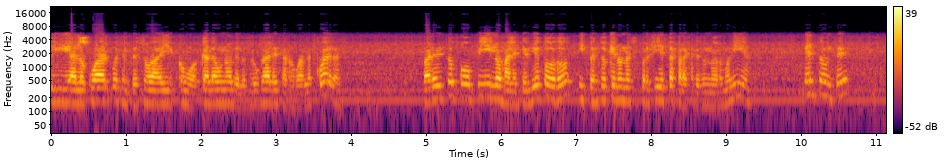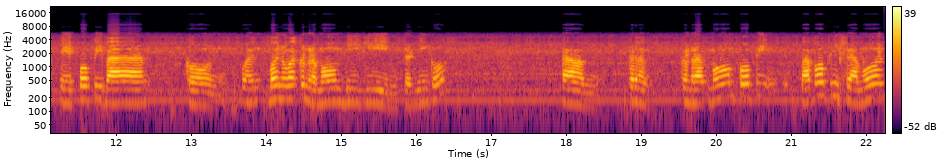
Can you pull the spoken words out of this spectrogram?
Y a lo cual pues empezó a ir como a cada uno de los lugares a robar las cuerdas. Para eso Poppy lo malentendió todo y pensó que era una super fiesta para crear una armonía. Entonces, eh, Poppy va con, bueno, va con Ramón, Biggie y Mr. Dingle. perdón, con Ramón, Poppy, va Poppy, Ramón,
